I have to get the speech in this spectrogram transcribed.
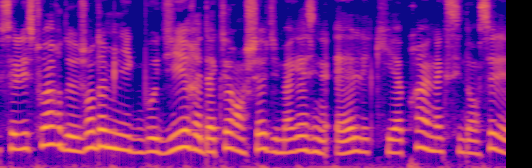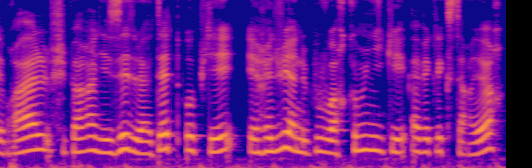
C'est l'histoire de Jean-Dominique Baudy, rédacteur en chef du magazine Elle, qui après un accident cérébral fut paralysé de la tête aux pieds et réduit à ne pouvoir communiquer avec l'extérieur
